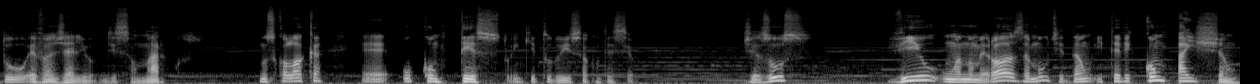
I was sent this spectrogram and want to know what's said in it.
do Evangelho de São Marcos nos coloca é, o contexto em que tudo isso aconteceu. Jesus viu uma numerosa multidão e teve compaixão,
